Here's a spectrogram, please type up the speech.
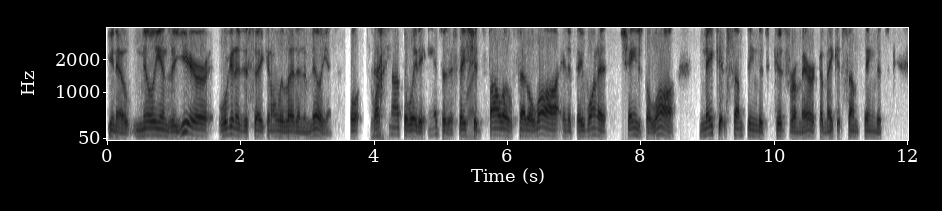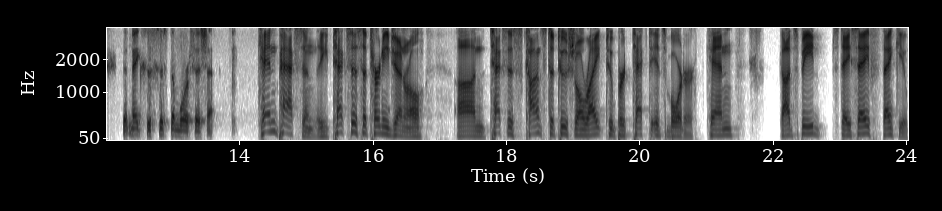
you know, millions a year, we're going to just say he can only let in a million. Well, that's Right. not the way to answer this. They Right. should follow federal law, and if they want to change the law, make it something that's good for America. Make it something that's that makes the system more efficient. Ken Paxton, the Texas Attorney General, on Texas' constitutional right to protect its border. Ken, Godspeed. Stay safe. Thank you.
